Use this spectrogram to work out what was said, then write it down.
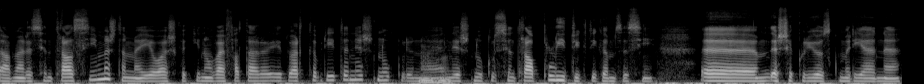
há uma área central sim, mas também eu acho que aqui não vai faltar Eduardo Cabrita neste núcleo, não é? uhum. é? Neste núcleo central político, digamos assim. Uh, achei curioso que Mariana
